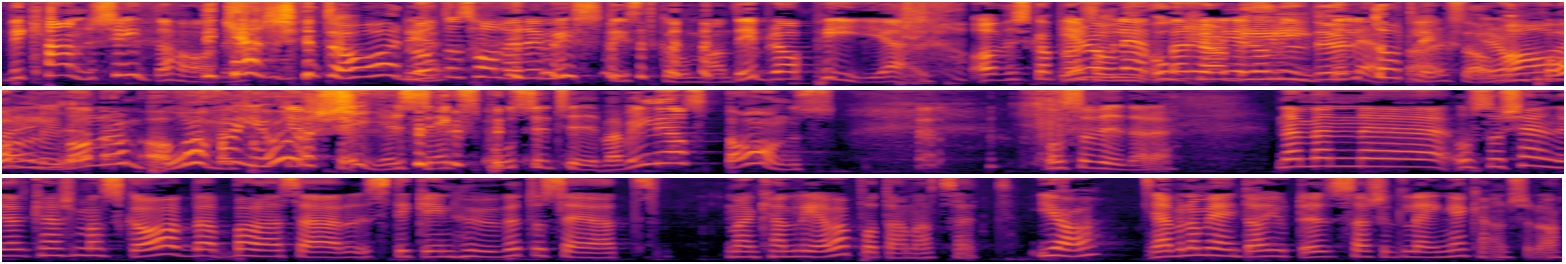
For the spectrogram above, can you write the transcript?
Vi kanske inte har vi det. kanske inte har det. Låt oss hålla det mystiskt gumman. Det är bra PR. Ja, vi skapar en sån läbbar oklar bild utåt liksom. Är de Ja, poly? ja. Vad håller de Ja, på vad med? Tokiga tjejer, sexpositiva. Vill ni ha spons? Och så vidare. Nej men, eh, och så kände jag att kanske man ska ba- bara så här sticka in huvudet och säga att man kan leva på ett annat sätt. Ja. Även om jag inte har gjort det särskilt länge kanske då.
